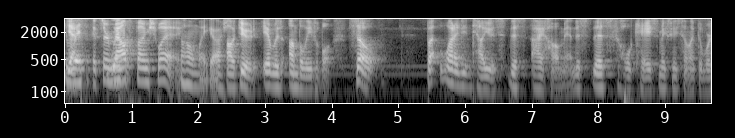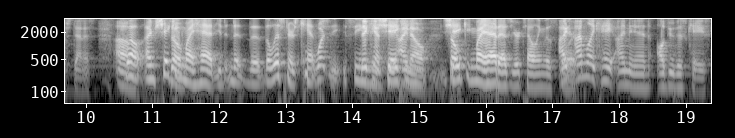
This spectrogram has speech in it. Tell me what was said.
yes. with It's her with- mouth feng shui. Oh my gosh. Oh, dude, it was unbelievable. So, but what I didn't tell you is this. I oh man, this this whole case makes me sound like the worst dentist. Um, well, I'm shaking so- my head. You, didn't- the the listeners can't What- see, see they me can't see, I shaking. know. So- shaking my head as you're telling this I. I'm like, hey, I'm in. I'll do this case,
